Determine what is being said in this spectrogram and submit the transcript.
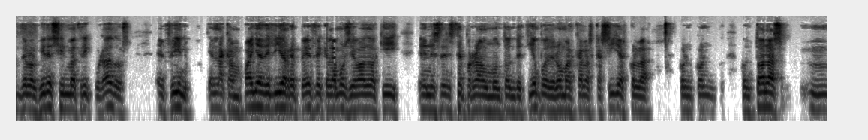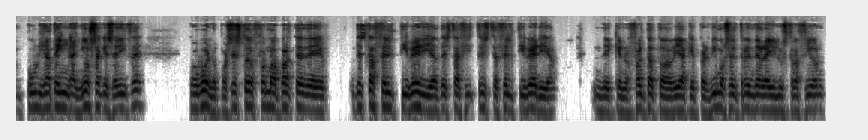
de los bienes inmatriculados. En fin, en la campaña del IRPF que la hemos llevado aquí en este, en este programa un montón de tiempo, de no marcar las casillas con, la, con, mm, publicidad engañosa que se dice, pues bueno, pues esto forma parte de, esta celtiberia, de esta triste celtiberia, de que nos falta todavía, que perdimos el tren de la ilustración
